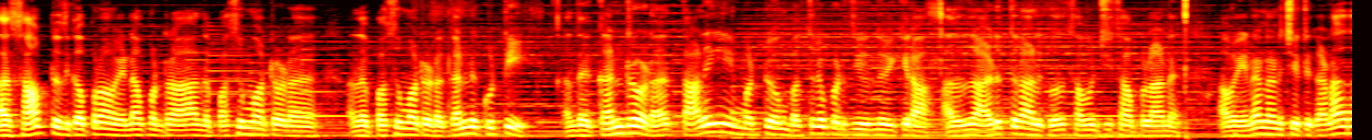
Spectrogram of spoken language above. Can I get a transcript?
அது சாப்பிட்டதுக்கப்புறம் அவன் என்ன பண்ணுறான் அந்த பசுமாட்டோட அந்த பசுமாட்டோட கண்ணு குட்டி அந்த கன்றோட தலையை மட்டும் பத்திரப்படுத்தி வந்து வைக்கிறான் அது வந்து அடுத்த நாளுக்கு வந்து சமைச்சு சாப்பிட்லான்னு. அவன் என்ன நினச்சிட்டு இருக்கான்னா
